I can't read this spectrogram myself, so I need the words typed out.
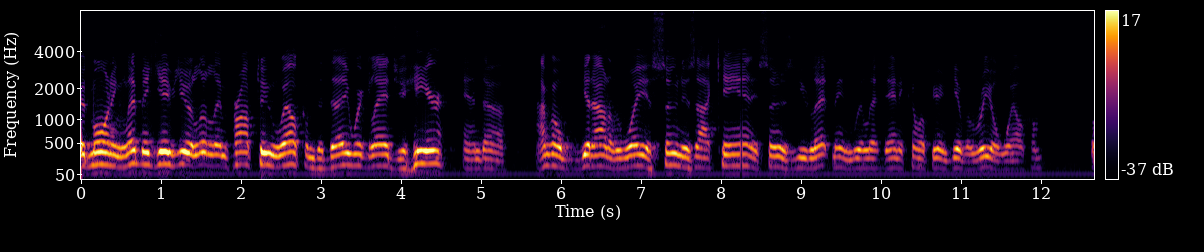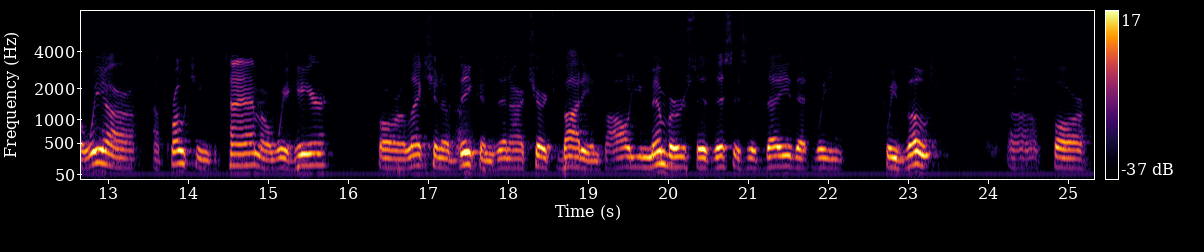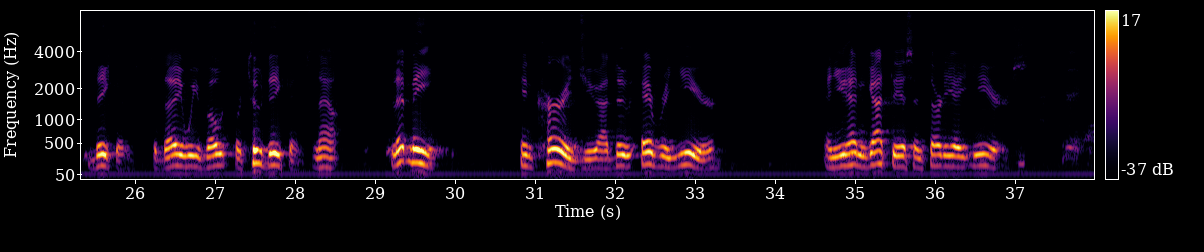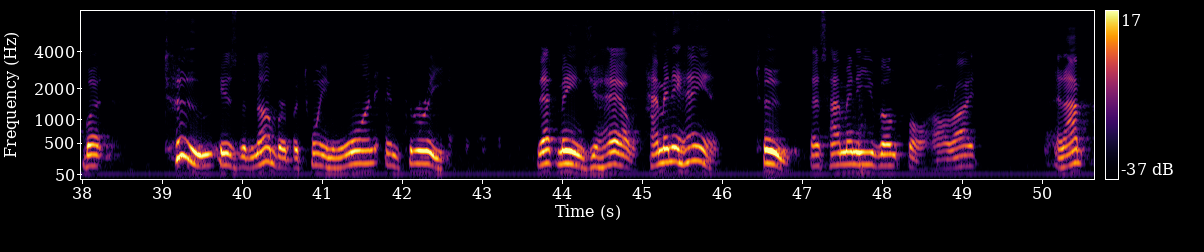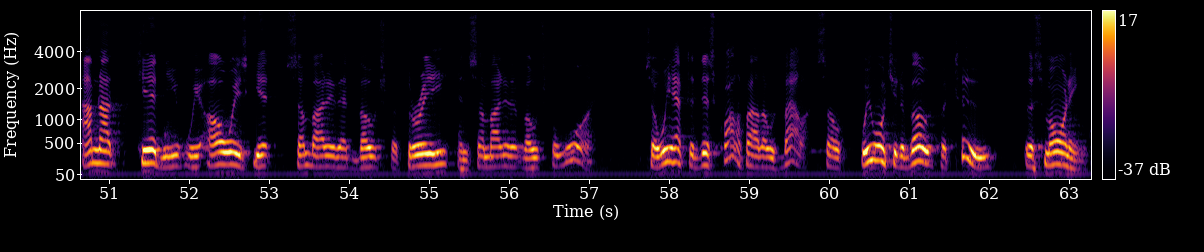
Good morning. Let me give you a little impromptu welcome today. We're glad you're here, and uh, I'm going to get out of the way as soon as I can, as soon as you let me, and we'll let Danny come up here and give a real welcome. But we are approaching the time, or we're here for election of deacons in our church body, and for all you members, this is the day that we we vote uh, for deacons. Today we vote for two deacons. Now let me encourage you. I do every year, and you hadn't got this in 38 years. But two is the number between one and three. That means you have how many hands? Two. That's how many you vote for, all right? And I'm, I'm not kidding you. We always get somebody that votes for three and somebody that votes for one. So we have to disqualify those ballots. So we want you to vote for two this morning.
